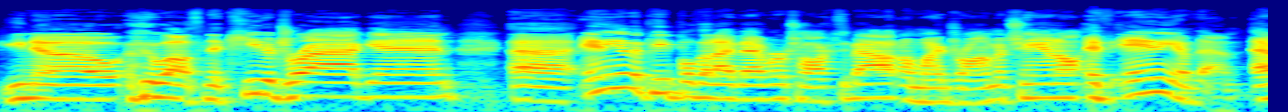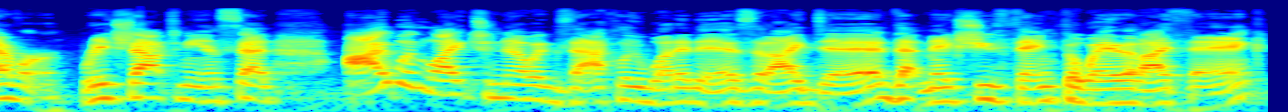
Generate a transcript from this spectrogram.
you know, who else? Nikita Dragon, uh, any of the people that I've ever talked about on my drama channel, if any of them ever reached out to me and said, I would like to know exactly what it is that I did that makes you think the way that I think,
